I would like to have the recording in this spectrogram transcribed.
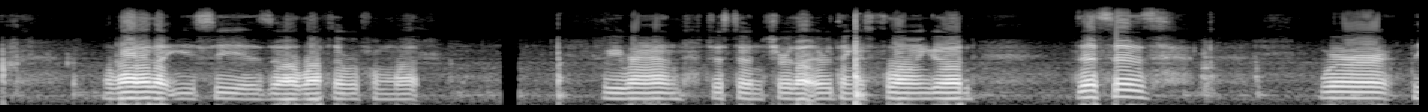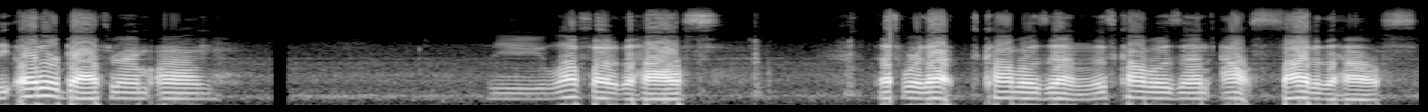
The water that you see is uh, left over from what we ran just to ensure that everything is flowing good. This is where the other bathroom on the left side of the house, that's where that combo's in. This combo's in outside of the house.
